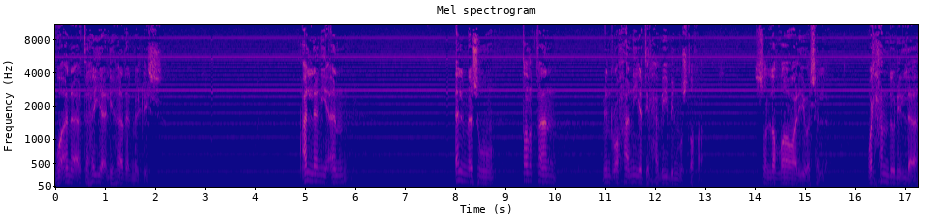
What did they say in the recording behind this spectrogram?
وأنا أتهيأ لهذا المجلس. علني أن ألمس طرفا من روحانية الحبيب المصطفى صلى الله عليه وسلم. والحمد لله.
